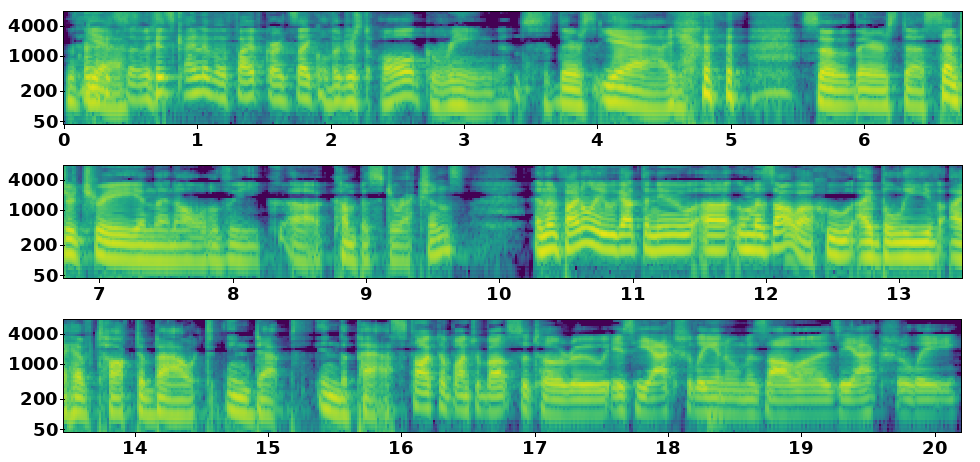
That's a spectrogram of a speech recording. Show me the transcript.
Yeah. so it is kind of a five card cycle. They're just all green. So there's yeah, yeah. so there's the center tree, and then all of the uh, compass directions. And then finally, we got the new uh, Umezawa, who I believe I have talked about in depth in the past. Talked a bunch about Satoru. Is he actually an Umezawa? Is he actually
